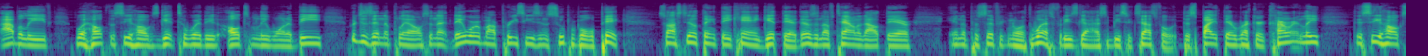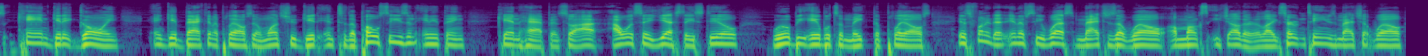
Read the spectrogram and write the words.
I believe, will help the Seahawks get to where they ultimately want to be, which is in the playoffs. And they were my preseason Super Bowl pick. So I still think they can get there. There's enough talent out there in the Pacific Northwest for these guys to be successful. Despite their record currently, the Seahawks can get it going and get back in the playoffs. And once you get into the postseason, anything can happen. So I, I would say, yes, they still will be able to make the playoffs. It's funny that NFC West matches up well amongst each other. Like certain teams match up well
